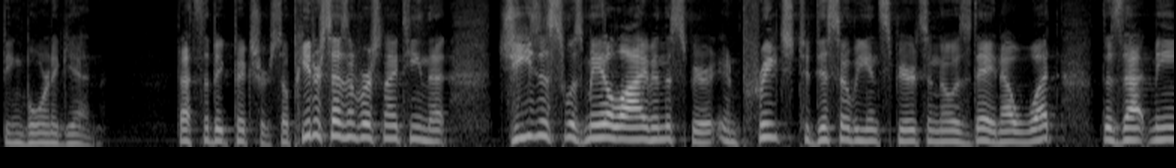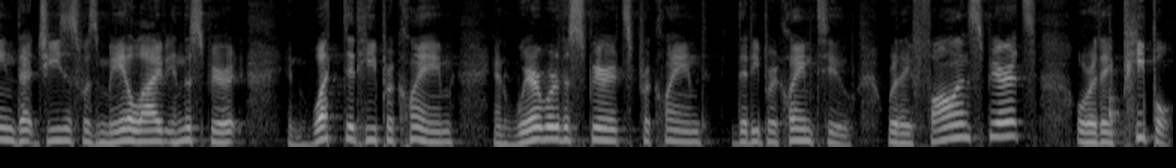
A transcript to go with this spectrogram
being born again. That's the big picture. So Peter says in verse 19 that Jesus was made alive in the Spirit and preached to disobedient spirits in Noah's day. Now, what does that mean that Jesus was made alive in the Spirit? And what did he proclaim? And where were the spirits proclaimed that he proclaimed to? Were they fallen spirits or were they people?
